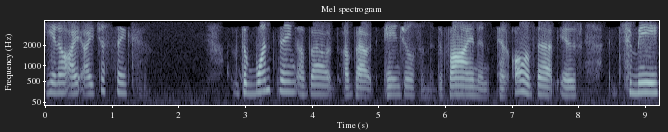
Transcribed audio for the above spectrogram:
you know, I, I just think the one thing about about angels and the divine and and all of that is, to me,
